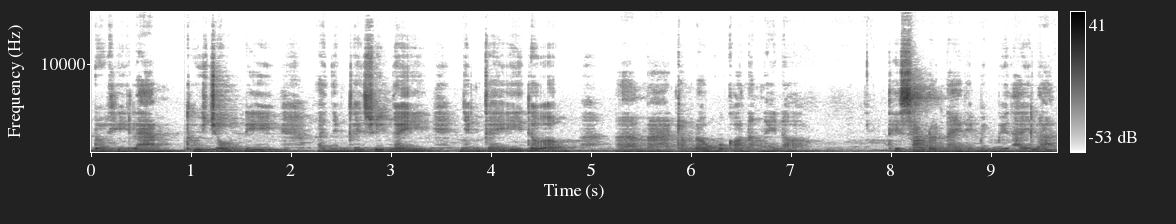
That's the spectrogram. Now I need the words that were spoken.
đôi khi làm thui chột đi à, những cái suy nghĩ những cái ý tưởng à, mà trong đầu của con đang nảy nở. Thì sau đợt này thì mình mới thấy là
